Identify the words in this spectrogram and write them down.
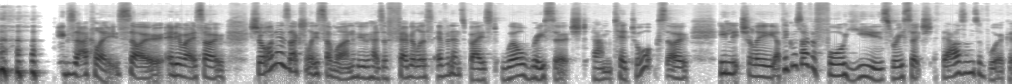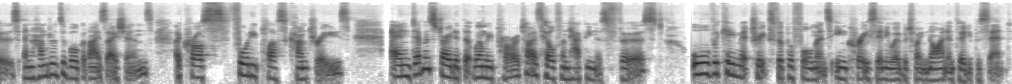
Exactly. So, anyway, so Shawn is actually someone who has a fabulous evidence based, well researched um, TED talk. So, he literally, I think it was over four years, researched thousands of workers and hundreds of organizations across 40 plus countries and demonstrated that when we prioritize health and happiness first, all the key metrics for performance increase anywhere between 9 and 30%.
